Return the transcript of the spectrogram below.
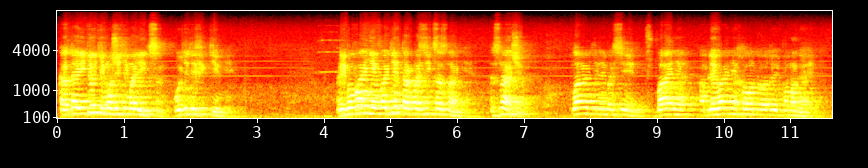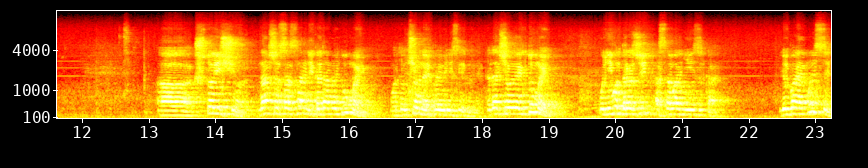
Когда идете, можете молиться. Будет эффективнее. Пребывание в воде тормозит сознание. Значит, плавательный бассейн, баня, обливание холодной водой помогает. А, что еще? Наше сознание, когда мы думаем, вот ученые провели исследование, когда человек думает, у него дрожит основание языка. Любая мысль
